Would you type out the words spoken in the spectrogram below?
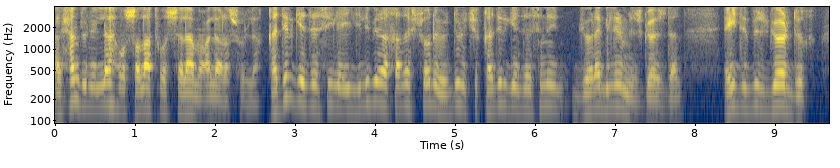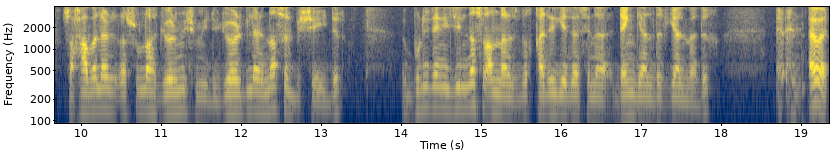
Elhamdülillah ve salatu ve selamu ala Resulullah. Kadir gecesiyle ilgili bir arkadaş soruyor. Diyor ki Kadir gecesini görebilir miyiz gözden? Eydir biz gördük. Sahabeler Resulullah görmüş müydü? Gördüler nasıl bir şeydir? Bununla ilgili nasıl anlarız bu Kadir gecesine denk geldik gelmedik? evet.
